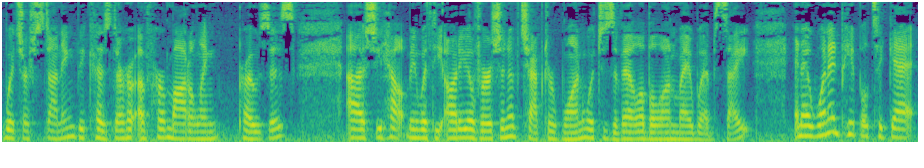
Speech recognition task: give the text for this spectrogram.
which are stunning because they're of her modeling poses. Uh, she helped me with the audio version of chapter one, which is available on my website. And I wanted people to get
